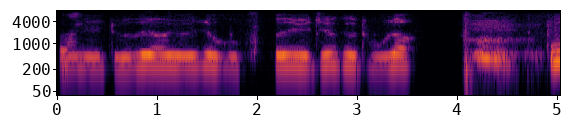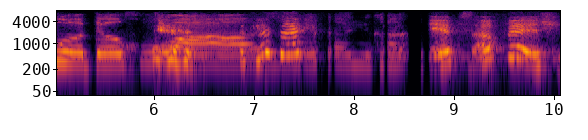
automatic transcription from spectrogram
把你读了有这个，我有这个图了。我的花 Let's listen. 你看， It's a fish.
